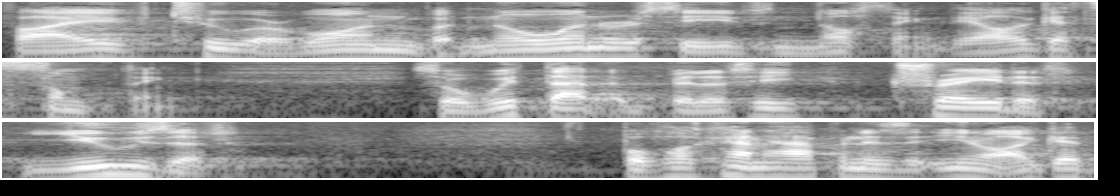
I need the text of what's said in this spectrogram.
Five, two, or one, but no one receives nothing. They all get something. So with that ability, trade it, use it. But what can happen is, you know, I get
